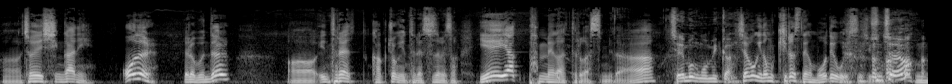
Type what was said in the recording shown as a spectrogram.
어, 저의 신간이 오늘 여러분들, 어, 인터넷, 각종 인터넷 서점에서 예약 판매가 들어갔습니다. 제목 뭡니까? 제목이 너무 길어서 내가 못 외우고 있어요, 지금. 진짜요? 음.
